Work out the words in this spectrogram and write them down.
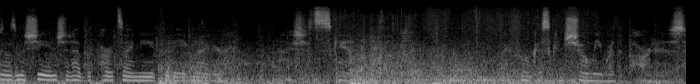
Those machines should have the parts I need for the igniter. I should scan all of them. My focus can show me where the part is.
